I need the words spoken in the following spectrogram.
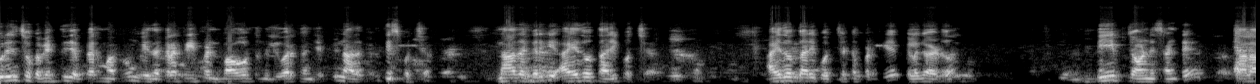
గురించి ఒక వ్యక్తి చెప్పారు మాకు మీ దగ్గర ట్రీట్మెంట్ బాగుంటుంది లివర్ అని చెప్పి నా దగ్గర తీసుకొచ్చారు. నా దగ్గరికి ఐదో తారీఖు వచ్చారు. ఐదో తారీఖు వచ్చేటప్పటికి పిల్లగాడు డీప్ జాండిస్ అంటే చాలా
